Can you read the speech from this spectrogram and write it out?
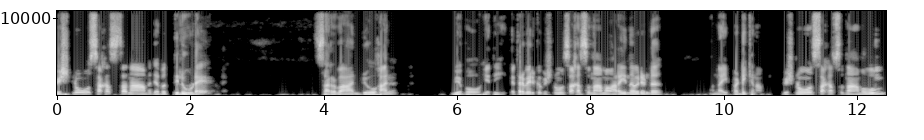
വിഷ്ണു സഹസ്രനാമ ജപത്തിലൂടെ സർവാൻ രോഹൻ വ്യബോഹ്യതി എത്ര പേർക്ക് വിഷ്ണു സഹസ്രനാമം അറിയുന്നവരുണ്ട്? നന്നായി പഠിക്കണം. വിഷ്ണു സഹസ്രനാമവും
